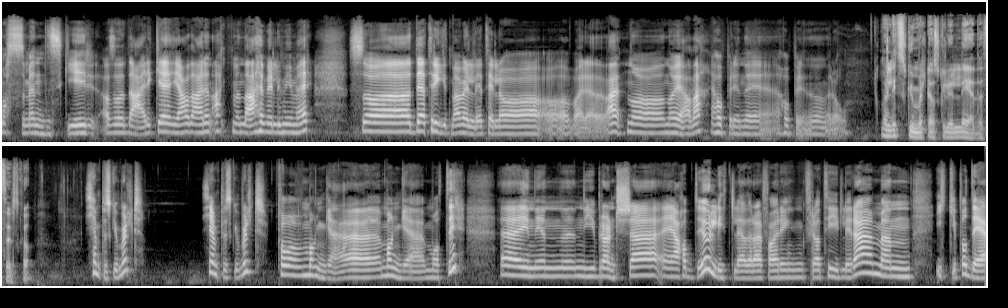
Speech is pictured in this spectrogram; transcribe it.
masse mennesker. Altså det er ikke Ja, det er en app, men det er veldig mye mer. Så det trigget meg veldig til å, å bare Nei, nå, nå, gjør jeg det. Jeg hopper inn, i, hopper inn i denne rollen. Men litt skummelt det å skulle lede et selskap? Kjempeskummelt. Kjempeskummelt på mange, mange måter. Eh, inn i en ny bransje. Jeg hadde jo litt ledererfaring fra tidligere, men ikke på det,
